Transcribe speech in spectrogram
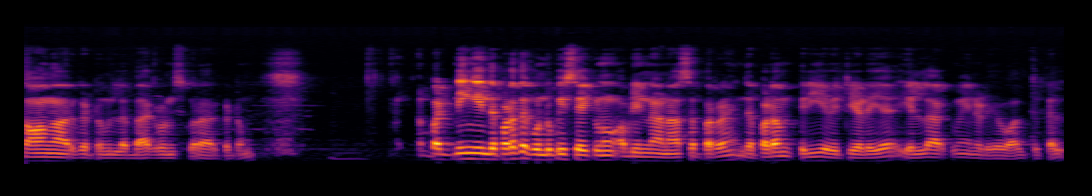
சாங்காக இருக்கட்டும் இல்லை பேக்ரவுண்ட் ஸ்கோராக இருக்கட்டும். பட் நீங்கள் இந்த படத்தை கொண்டு போய் சேர்க்கணும் அப்படின்னு நான் ஆசைப்பட்றேன். இந்த படம் பெரிய வெற்றி அடைய எல்லாருக்குமே என்னுடைய வாழ்த்துக்கள்.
